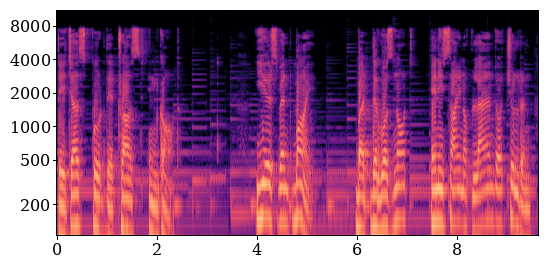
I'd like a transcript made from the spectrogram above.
They just put their trust in God. Years went by but there was not any sign of land or children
